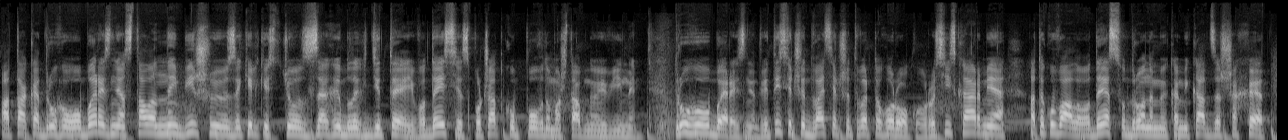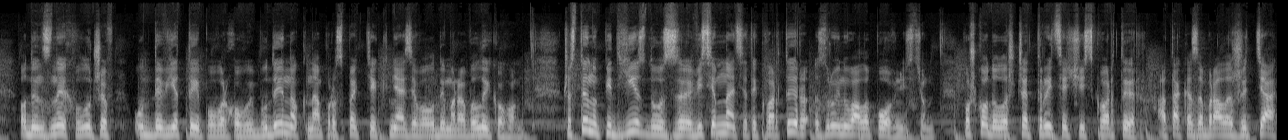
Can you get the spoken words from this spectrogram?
Атака 2 березня стала найбільшою за кількістю загиблих дітей в Одесі з початку повномасштабної війни. 2 березня 2024 року російська армія атакувала Одесу дронами камікадзе Шахет. Один з них влучив у дев'ятиповерховий будинок на проспекті князя Володимира Великого. Частину під'їзду з 18 квартир зруйнувало повністю. Пошкодило ще 36 квартир. Атака забрала життя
